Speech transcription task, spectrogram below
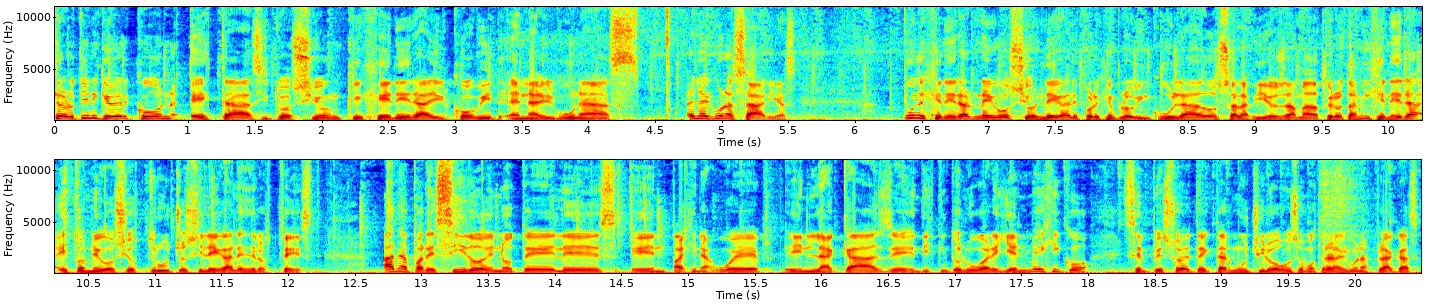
Claro, tiene que ver con esta situación que genera el COVID en algunas, en algunas áreas. Puede generar negocios legales, por ejemplo, vinculados a las videollamadas, pero también genera estos negocios truchos ilegales de los test han aparecido en hoteles, en páginas web, en la calle, en distintos lugares. Y en México se empezó a detectar mucho, y lo vamos a mostrar en algunas placas,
